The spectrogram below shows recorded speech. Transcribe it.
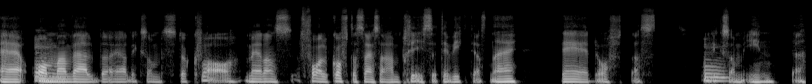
eh, mm. om man väl börjar liksom stå kvar. Medan folk ofta säger så här, priset är viktigast. Nej, det är det oftast mm. liksom inte.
